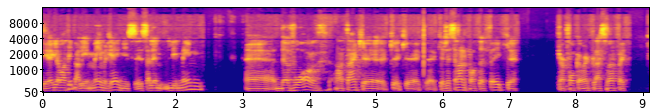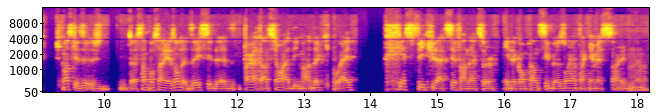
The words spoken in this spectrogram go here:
réglementé par les mêmes règles. Ça les mêmes euh, devoir en tant que, que, que, que gestionnaire de portefeuille qu'un fonds commun de placement. Fait je pense que tu as 100% raison de dire, c'est de faire attention à des mandats qui pourraient être très spéculatifs en nature et de comprendre ses besoins en tant qu'investisseur, évidemment.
